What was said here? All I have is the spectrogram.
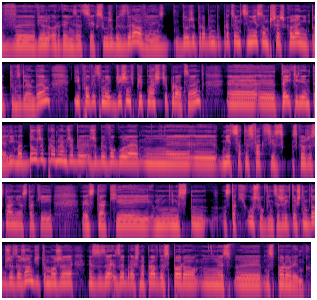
w wielu organizacjach służby zdrowia jest duży problem, bo pracownicy nie są przeszkoleni pod tym względem i powiedzmy 10-15% tej klienteli ma duży problem, żeby, żeby w ogóle mieć satysfakcję z, z korzystania z takiej, z takiej z, z takich usług, więc jeżeli ktoś tym dobrze zarządzi, to może ze zebrać naprawdę sporo, mm, sporo rynku.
